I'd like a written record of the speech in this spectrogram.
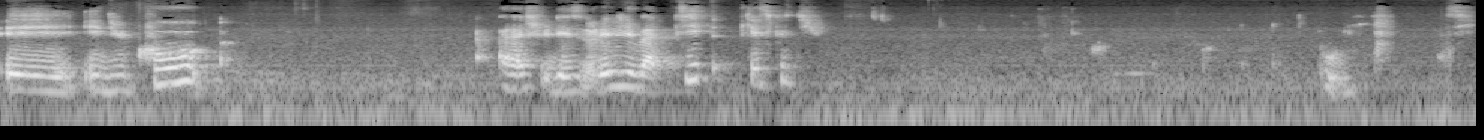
Et, et du coup, ah je suis désolée, j'ai ma petite. Qu'est-ce que tu Oui, vas-y.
